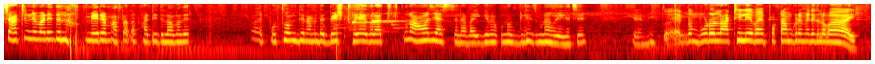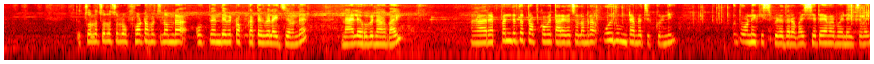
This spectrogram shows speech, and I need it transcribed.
চাটনি বানিয়ে দিল মেরে মাথাটা ফাটিয়ে দিল আমাদের। প্রথম দিন আমাদের বেস্ট হয়ে গেল আর কোনো আওয়াজই আসছে না ভাই গেমে কোনো গ্লিজ মনে হয় হয়ে গেছে। তো একদম বড় লাঠি নিয়ে ভাই পটাম করে মেরে দিল ভাই। তো চলো চলো চলো ফটাফট চলো আমরা ওপেন দেবে টপকাতে হবে লাগছে আমাদের। নাহলে হবে না ভাই। আর অ্যাপেন দিয়ে তো টপকাবে তার আগে চলো আমরা ওই রুমটা আমরা চেক করে নিই। ও তো অনেক স্পিডে ধরা ভাই, সেটাই আমার ভয় লাগছে ভাই।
